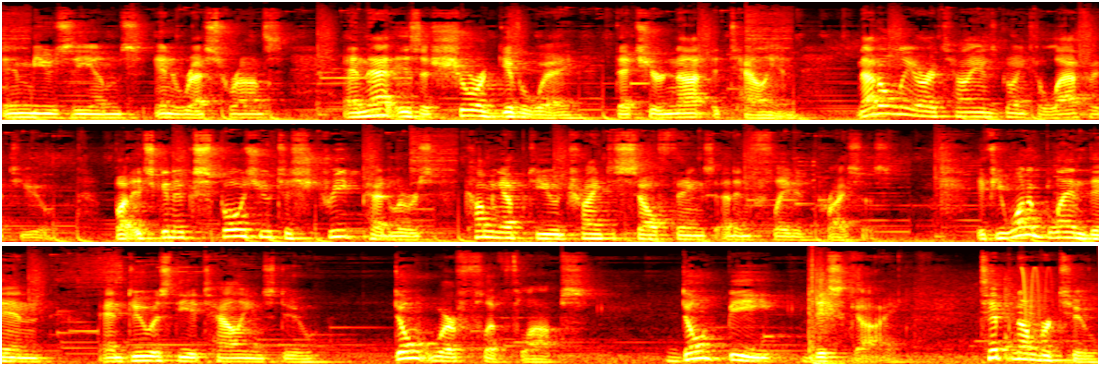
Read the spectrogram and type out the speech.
in museums, in restaurants, and that is a sure giveaway that you're not Italian. Not only are Italians going to laugh at you, but it's going to expose you to street peddlers coming up to you and trying to sell things at inflated prices. If you want to blend in and do as the Italians do, don't wear flip-flops. Don't be this guy. Tip number two,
